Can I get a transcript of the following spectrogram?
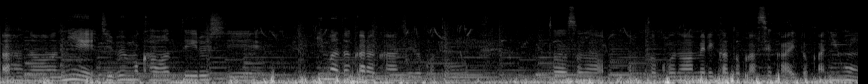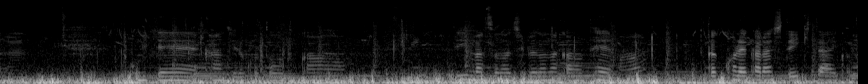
あのに自分も変わっているし今だから感じること。とその本当このアメリカとか世界とか日本を見て感じることとか。で今その自分の中のテーマとかこれからしていきたいことと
